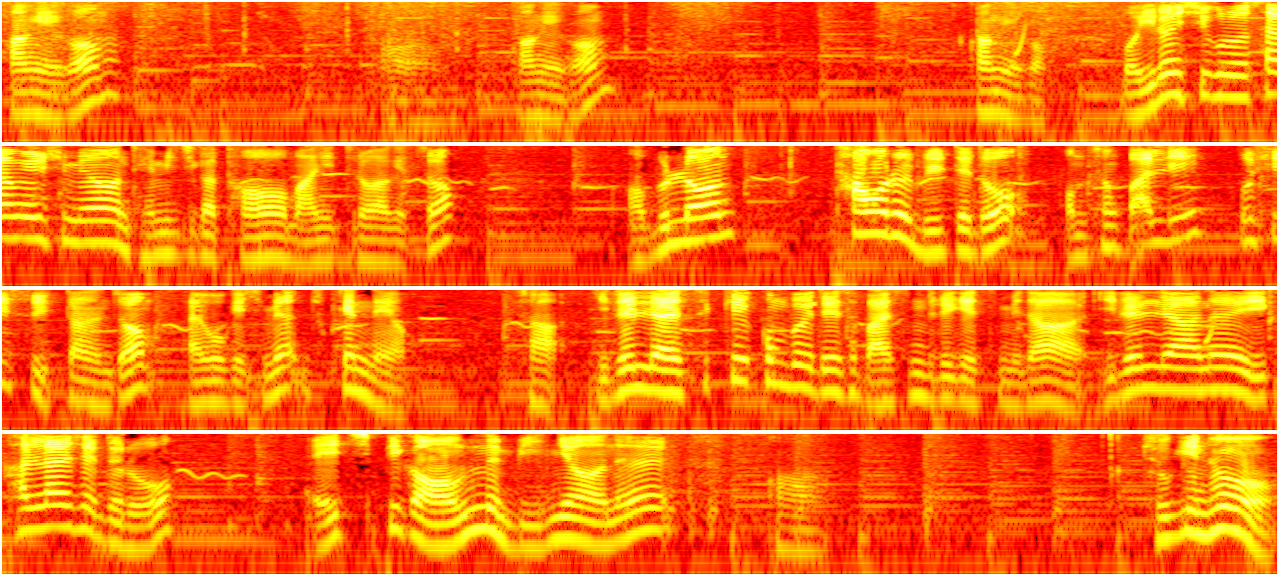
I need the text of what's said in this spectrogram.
광해검 어, 광해검 광해검 뭐 이런 식으로 사용해 주시면 데미지가 더 많이 들어가겠죠? 어, 물론 타워를 밀 때도 엄청 빨리 부실 수 있다는 점 알고 계시면 좋겠네요. 자, 이렐리아의 스킬 콤보에 대해서 말씀드리겠습니다. 이렐리아는 이 칼날 쉐드로 HP가 없는 미니언을 어, 죽인 후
